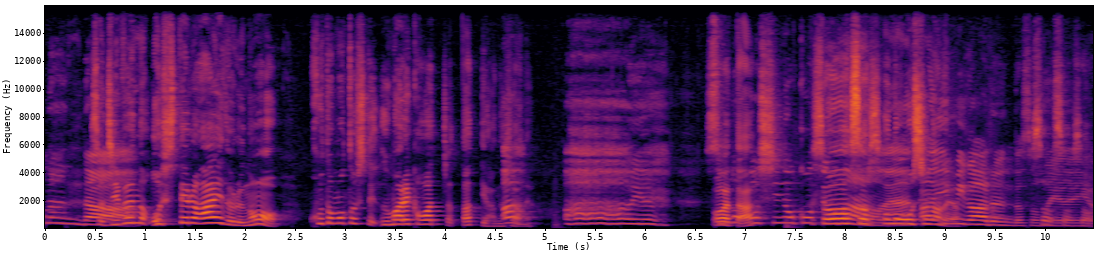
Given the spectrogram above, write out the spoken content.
うなんだそう自分の推してるアイドルの子供として生まれ変わっちゃったっていう話だねああいやいやそのわかった推しの子ってことなの、ね、そうそうその推しなのよ意味があるんだそのそうそうそう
